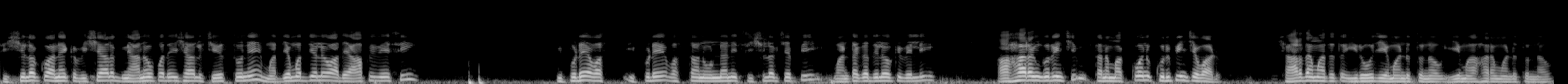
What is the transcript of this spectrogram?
శిష్యులకు అనేక విషయాలు జ్ఞానోపదేశాలు చేస్తూనే మధ్య మధ్యలో అది ఆపివేసి ఇప్పుడే వస్ ఇప్పుడే వస్తాను ఉండని శిష్యులకు చెప్పి వంటగదిలోకి వెళ్ళి ఆహారం గురించి తన మక్కువను కురిపించేవాడు. శారదామాతతో ఈరోజు ఏం వండుతున్నావు? ఏం ఆహారం వండుతున్నావు?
